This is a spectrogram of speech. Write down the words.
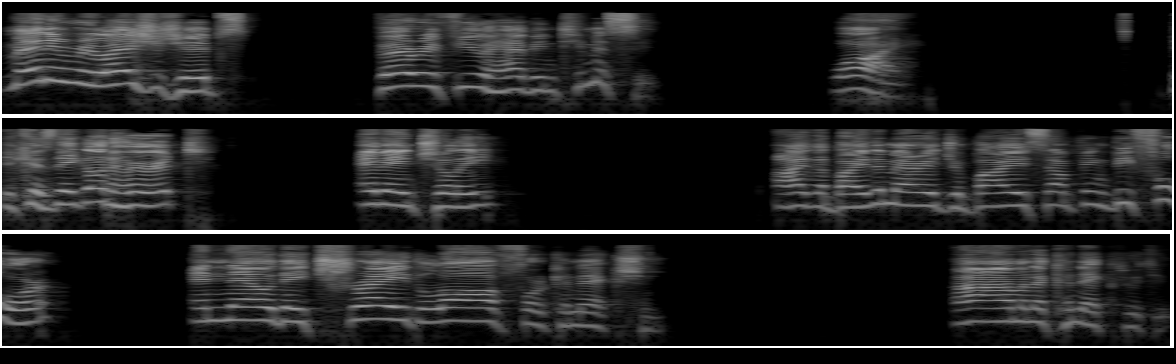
Many relationships, very few have intimacy. Why? Because they got hurt eventually, either by the marriage or by something before, and now they trade love for connection. I'm going to connect with you.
